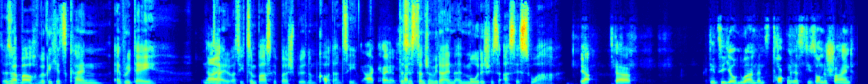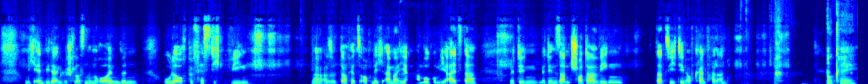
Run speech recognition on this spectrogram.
das hat man auch wirklich jetzt kein Everyday Nein. Teil, was ich zum Basketballspielen am Court anziehe. Gar keine Fall. Das ist dann schon wieder ein, ein modisches Accessoire. Ja, da, den ziehe ich auch nur an, wenn es trocken ist, die Sonne scheint und ich entweder in geschlossenen Räumen bin oder auf befestigten Wiegen. Na, also darf jetzt auch nicht einmal hier in Hamburg um die Alster mit den, mit den Sandschotterwegen, da ziehe ich den auf keinen Fall an. Okay.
